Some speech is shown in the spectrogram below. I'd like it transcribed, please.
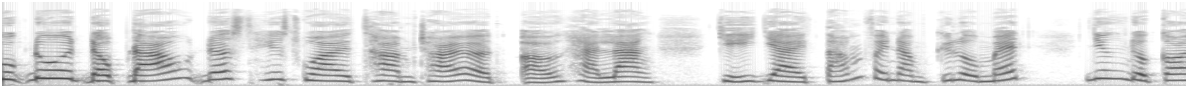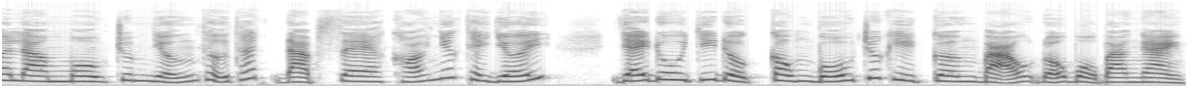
Cuộc đua độc đáo Dutch Hitchway Time Trial ở Hà Lan chỉ dài 8,5 km, nhưng được coi là một trong những thử thách đạp xe khó nhất thế giới. Giải đua chỉ được công bố trước khi cơn bão đổ bộ 3 ngày.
